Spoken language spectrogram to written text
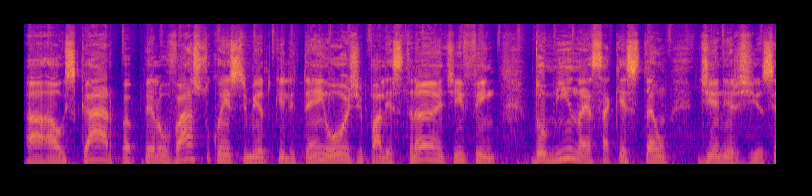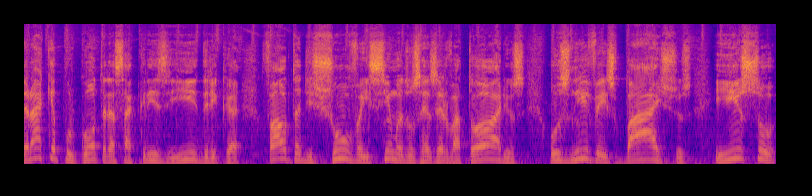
a, ao Scarpa pelo vasto conhecimento que ele tem hoje, palestrante, enfim, domina essa questão de energia. Será que é por conta dessa crise hídrica, falta de chuva em cima dos reservatórios, os níveis baixos e isso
